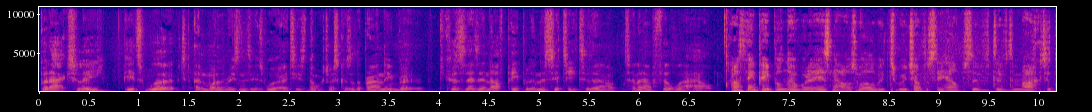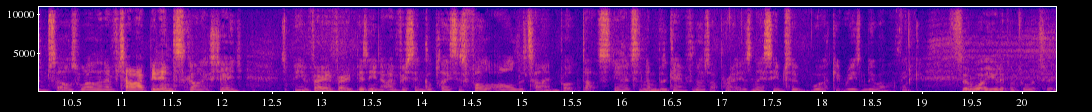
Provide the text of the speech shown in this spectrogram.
But actually, it's worked. And one of the reasons it's worked is not just because of the branding, but because there's enough people in the city to now, to now fill that out. I think people know what it is now as well, which which obviously helps. They've, they've marketed themselves well, and every time I've been into Corn Exchange, it's been very very busy. Not every single place is full all the time, but that's you know it's a numbers game for those operators, and they seem to work it reasonably well. I think. So, what are you looking forward to?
